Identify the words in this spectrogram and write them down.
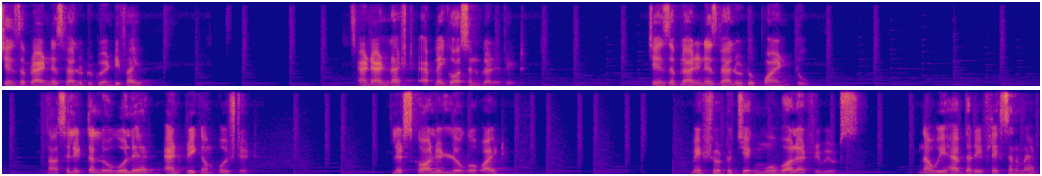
Change the brightness value to 25. And at last, apply Gaussian blur effect. Change the blurriness value to 0.2. Now select the logo layer and pre-compose it. Let's call it logo white. Make sure to check move all attributes. Now we have the reflection map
